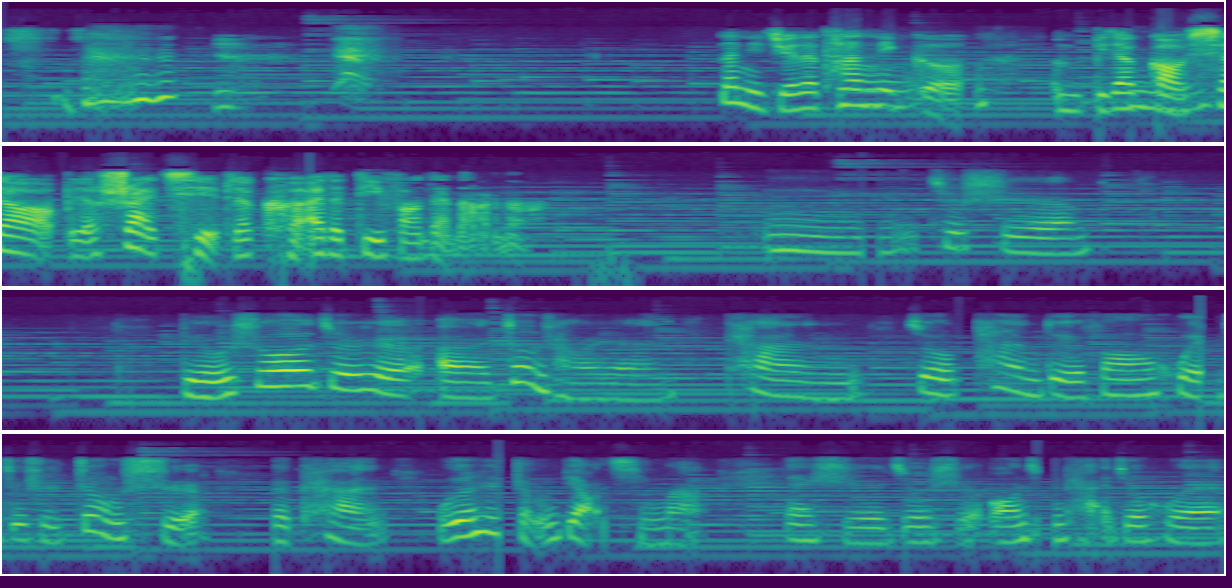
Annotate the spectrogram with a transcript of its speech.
那你觉得他那个？嗯，比较搞笑、比较帅气、比较可爱的地方在哪儿呢？嗯，就是，比如说，就是呃，正常人看就看对方会就是正视。看无论是什么表情嘛，但是就是王俊凯就会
